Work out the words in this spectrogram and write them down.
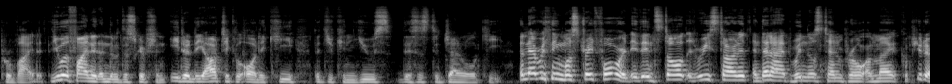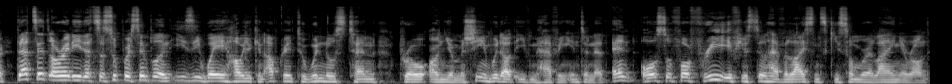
provided. You will find it in the description, either the article or the key that you can use. This is the general key. And everything was straightforward. It installed, it restarted, and then I had Windows 10 Pro on my computer. That's it already. That's a super simple and easy way how you can upgrade to Windows 10 Pro on your machine without even having internet. And also for free if you still have a license key somewhere lying around.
